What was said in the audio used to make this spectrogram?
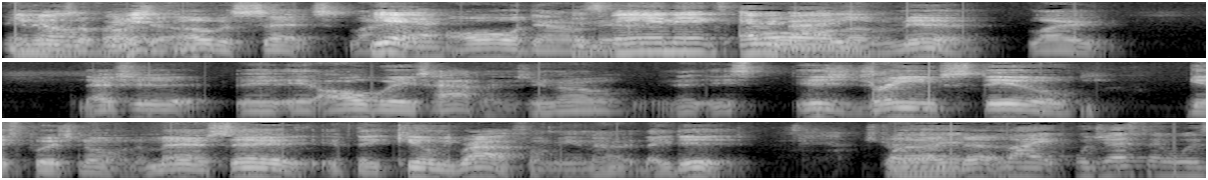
and you there was a bunch Nipsey. of other sets, like Yeah. all down there. Hispanics, All everybody. of them, yeah. Like That shit, it, it always happens. You know, it's his dream still gets pushed on. The man said, "If they kill me, ride for me," and I, they did. Straight But like that. like what Justin would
